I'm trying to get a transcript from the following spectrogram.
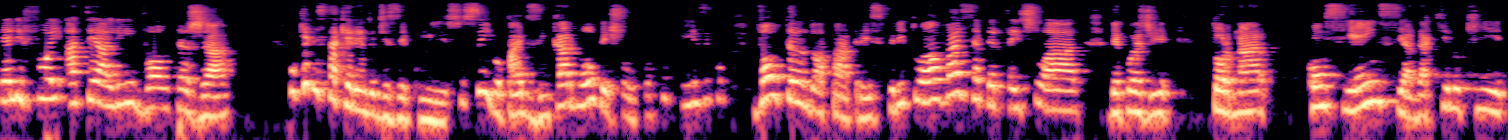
Ele foi até ali e volta já. O que ele está querendo dizer com isso? Sim, o pai desencarnou, deixou o corpo físico, voltando à pátria espiritual, vai se aperfeiçoar depois de tornar consciência daquilo que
